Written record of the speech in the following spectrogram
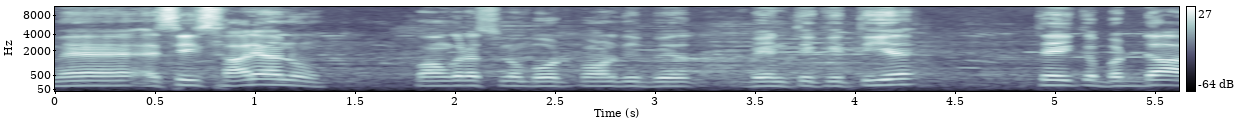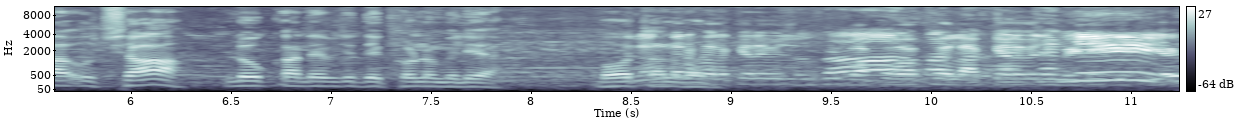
ਮੈਂ ਅਸੀਂ ਸਾਰਿਆਂ ਨੂੰ ਕਾਂਗਰਸ ਨੂੰ ਵੋਟ ਪਾਉਣ ਦੀ ਬੇ- ਬੇਨਤੀ ਕੀਤੀ ਹੈ ਤੇ ਇੱਕ ਵੱਡਾ ਉਤਸ਼ਾਹ ਲੋਕਾਂ ਦੇ ਵਿੱਚ ਦੇਖਣ ਨੂੰ ਮਿਲਿਆ। ਬਹੁਤ ਧੰਨਵਾਦ। ਹਲਕੇ ਦੇ ਵਿੱਚ ਤੁਸੀਂ ਵੱਖ-ਵੱਖ ਇਲਾਕਿਆਂ ਦੇ ਵਿੱਚ ਮੀਟਿੰਗ ਕੀਤੀ ਹੈ।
